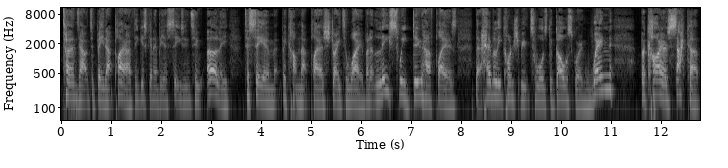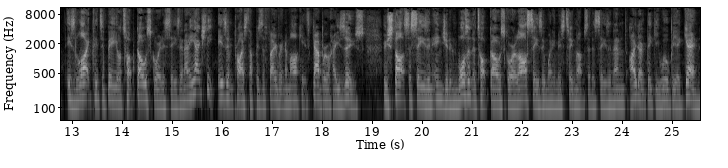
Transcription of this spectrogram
turns out to be that player. I think it's going to be a season too early to see him become that player straight away. But at least we do have players that heavily contribute towards the goal scoring. When Bukayo Saka is likely to be your top goal scorer this season, and he actually isn't priced up as the favourite in the market. It's Gabriel Jesus, who starts the season injured and wasn't the top goal scorer last season when he missed two months of the season, and I don't think he will be again.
